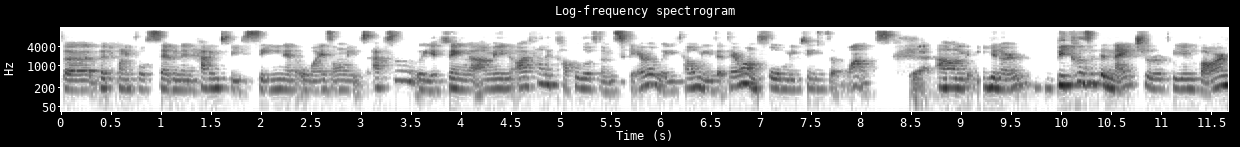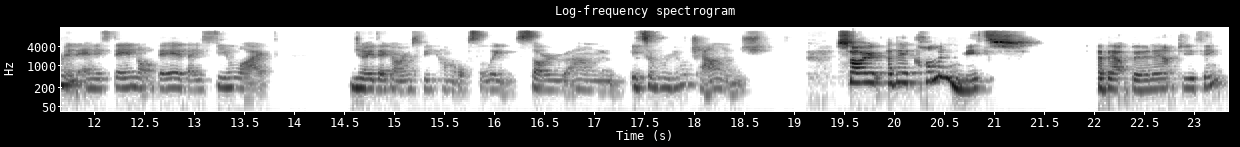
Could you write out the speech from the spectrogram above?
the the 24 7 and having to be seen and always on, it's absolutely a thing. I mean, I've had a couple of them scarily tell me that they're on four meetings at once, yeah. um, you know, because of the nature of the environment. And if they're not there, they feel like you know they're going to become obsolete so um, it's a real challenge so are there common myths about burnout do you think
